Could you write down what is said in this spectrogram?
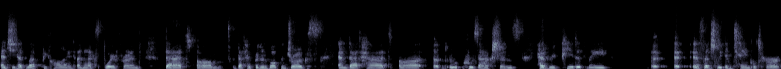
and she had left behind an ex boyfriend that um, that had been involved in drugs and that had uh, whose actions had repeatedly. Uh, essentially entangled her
